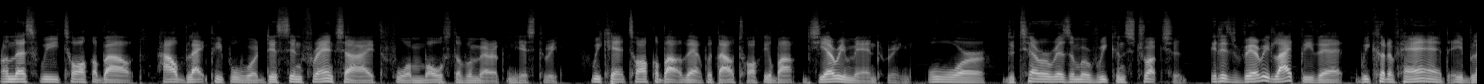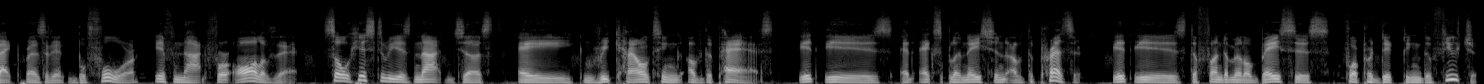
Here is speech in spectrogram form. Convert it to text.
unless we talk about how black people were disenfranchised for most of American history. We can't talk about that without talking about gerrymandering or the terrorism of Reconstruction. It is very likely that we could have had a black president before, if not for all of that. So, history is not just a recounting of the past, it is an explanation of the present. It is the fundamental basis for predicting the future.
